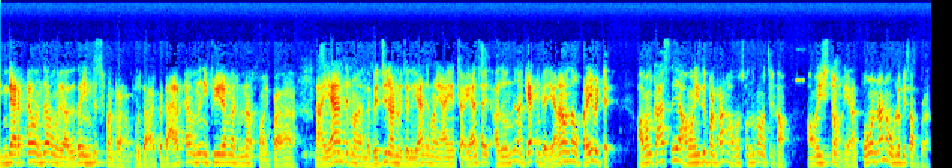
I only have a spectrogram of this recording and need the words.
இன்டெரக்டா வந்து அவங்க அதை தான் இன்ட்ரெஸ்ட் பண்றாங்க புரியுதா இப்ப டேரக்டா வந்து நீ ஃப்ரீடமா இருந்தா இருக்கும் இப்ப நான் ஏன் தெரியுமா அந்த வெஜ் நான்வெஜ்ல ஏன் தெரியுமா ஏன் ஏன் அது வந்து நான் கேட்க முடியாது. ஏன்னா வந்து அவன் பிரைவேட் அவன் காசு அவன் இது பண்றான் அவன் சொந்தமா வச்சிருக்கான். அவன் இஷ்டம். எனக்கு தோணுனா நான் உள்ள போய் சாப்பிடுறேன்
